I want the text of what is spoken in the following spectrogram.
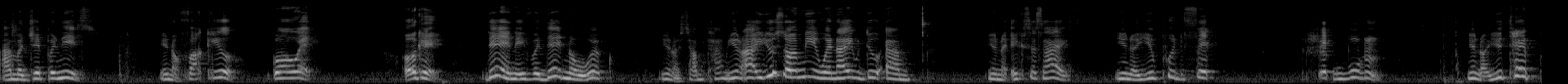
I'm a Japanese." You know, fuck you. Go away. Okay. Then if it did no work, you know, sometimes you know, I you saw me when I do um, you know, exercise. You know, you put fake, fake booty. You know, you tape.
